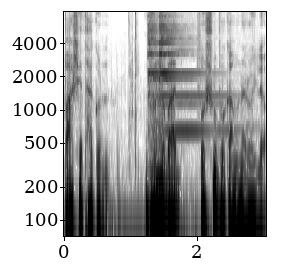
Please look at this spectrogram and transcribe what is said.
পাশে থাকুন। ধন্যবাদ ও শুভকামনা রইল।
